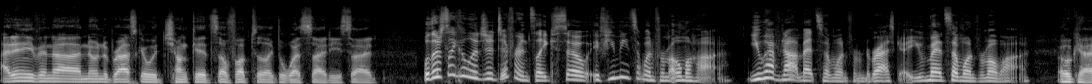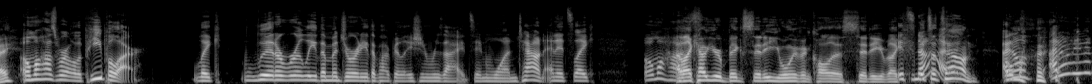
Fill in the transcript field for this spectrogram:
I didn't even uh, know Nebraska would chunk itself up to like the west side, east side. Well, there's like a legit difference. Like, so if you meet someone from Omaha, you have not met someone from Nebraska. You've met someone from Omaha. Okay. Omaha's where all the people are. Like, literally, the majority of the population resides in one town, and it's like Omaha. I like how you're a big city. You won't even call it a city. You're like, it's not it's a town. I don't. I don't even.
